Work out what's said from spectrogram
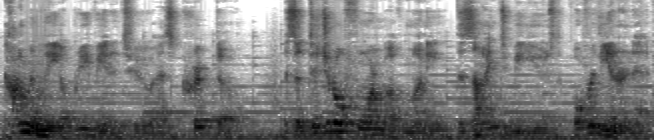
commonly abbreviated to as crypto, is a digital form of money designed to be used over the internet,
